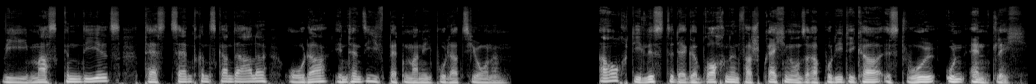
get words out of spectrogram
wie Maskendeals, Testzentrenskandale oder Intensivbettenmanipulationen. Auch die Liste der gebrochenen Versprechen unserer Politiker ist wohl unendlich.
